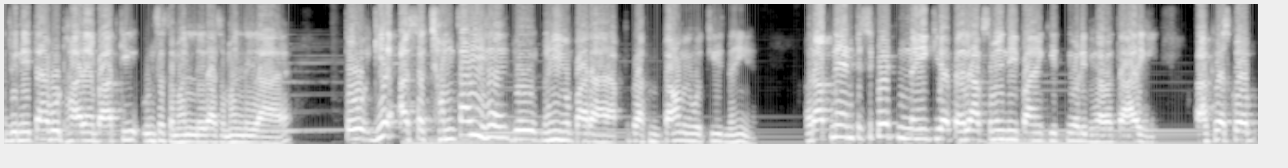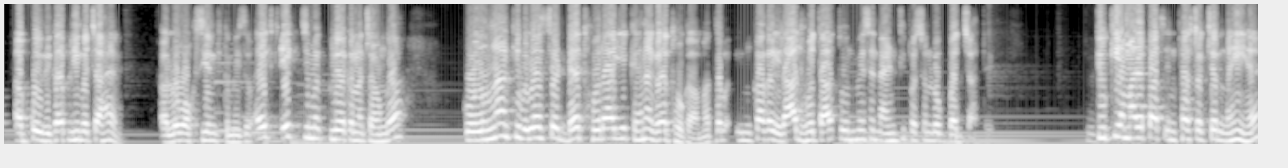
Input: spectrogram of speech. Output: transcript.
जो नेता है वो उठा रहे हैं बात की उनसे संभल नहीं रहा संभल नहीं रहा है। तो ये असक्षमता ही है जो नहीं हो पा रहा है। आपकी प्राथमिकताओं में वो चीज़ नहीं है। और आपने एंटिसिपेट नहीं किया पहले आप समझ नहीं पाए कि इतनी बड़ी भयावता आएगी। आपके पास को अब, अब कोई विकल्प नहीं बचा है? और लोग ऑक्सीजन की कमी से एक एक चीज़ मैं क्लियर करना चाहूँगा कोरोना की वजह से डेथ हो रहा है ये कहना गलत होगा। मतलब इनका अगर इलाज होता तो उनमें से 90 परसेंट लोग बच जाते। क्योंकि हमारे पास इंफ्रास्ट्रक्चर नहीं है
